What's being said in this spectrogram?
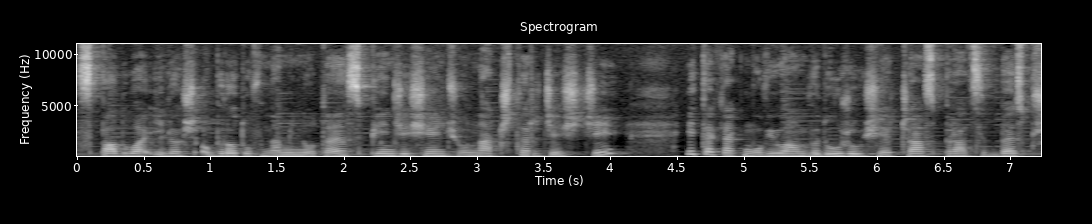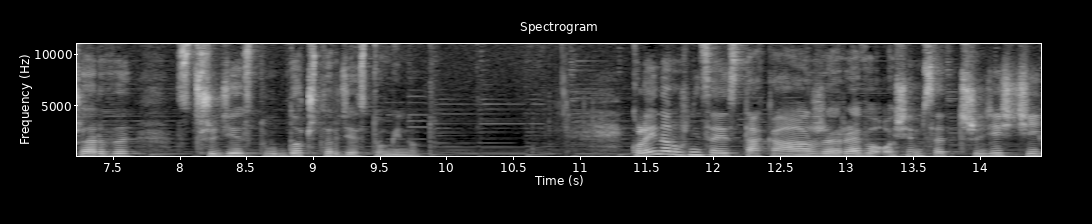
spadła ilość obrotów na minutę z 50 na 40 i tak jak mówiłam, wydłużył się czas pracy bez przerwy z 30 do 40 minut. Kolejna różnica jest taka, że Revo 830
